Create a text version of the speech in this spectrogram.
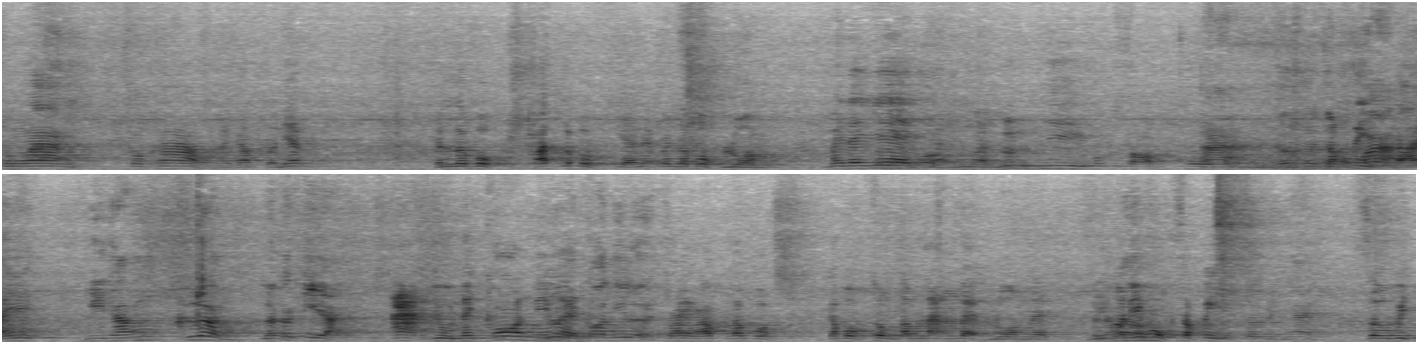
ช่วงล่างคร่าวๆนะครับ ตัวเนี้ยเป็นระบบคลัดระบบเกียร์เนี่ยเป็นระบบรวม ไม่ได้แยกเหมือนเหมือนรุ่นพี่พวกซอฟต์เทอร์อ่าก็คือจะบอกติดว่าไดมีทั้งเครื่องแล้วก็เกียร์ อะอยู่ในก้อนนี้เลยอยู่ในก้อนนี้เลย ใช่ครับ ระบบระบบส่งกำลังแบบรวมเลยนี่ตัวนี้ 6 สปีด เซอร์วิสง่าย เซอร์วิส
